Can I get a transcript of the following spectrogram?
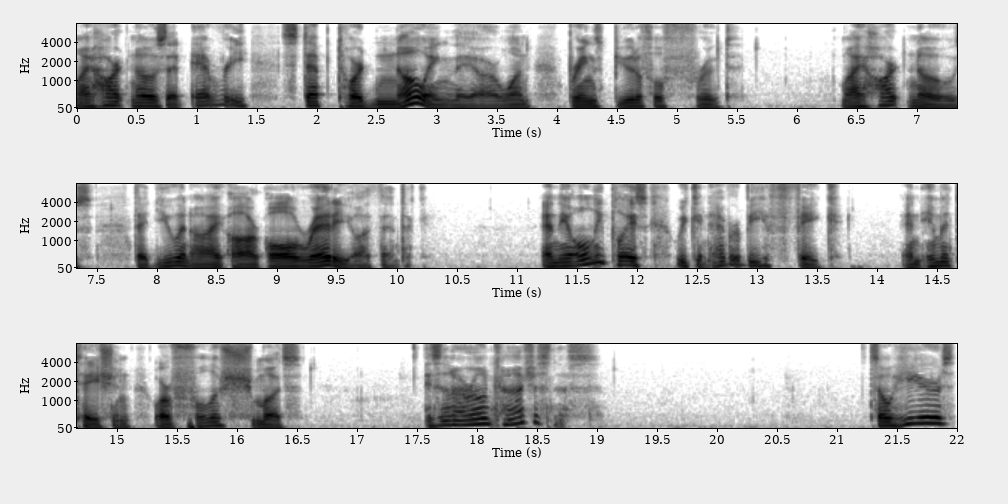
My heart knows that every step toward knowing they are one brings beautiful fruit. My heart knows that you and I are already authentic. And the only place we can ever be fake, an imitation, or full of schmutz is in our own consciousness. So here's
